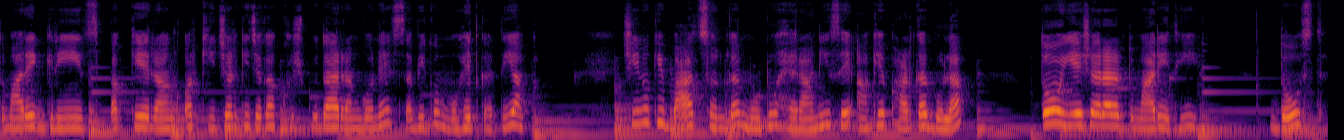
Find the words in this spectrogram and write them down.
तुम्हारे ग्रीस, पक्के रंग और कीचड़ की जगह खुशबूदार रंगों ने सभी को मोहित कर दिया। चीनू की बात सुनकर मोटू हैरानी से आँखें फाड़कर बोला तो ये शरारत तुम्हारी थी? दोस्त,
